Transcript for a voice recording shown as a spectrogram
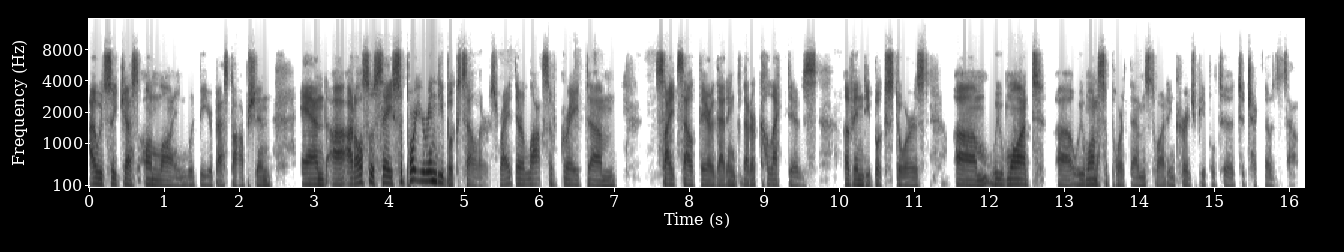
I would suggest online would be your best option. And uh, I'd also say support your indie booksellers, right? There are lots of great um, sites out there that, in, that are collectives of indie bookstores. Um, we want uh, we want to support them, so I'd encourage people to to check those out.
